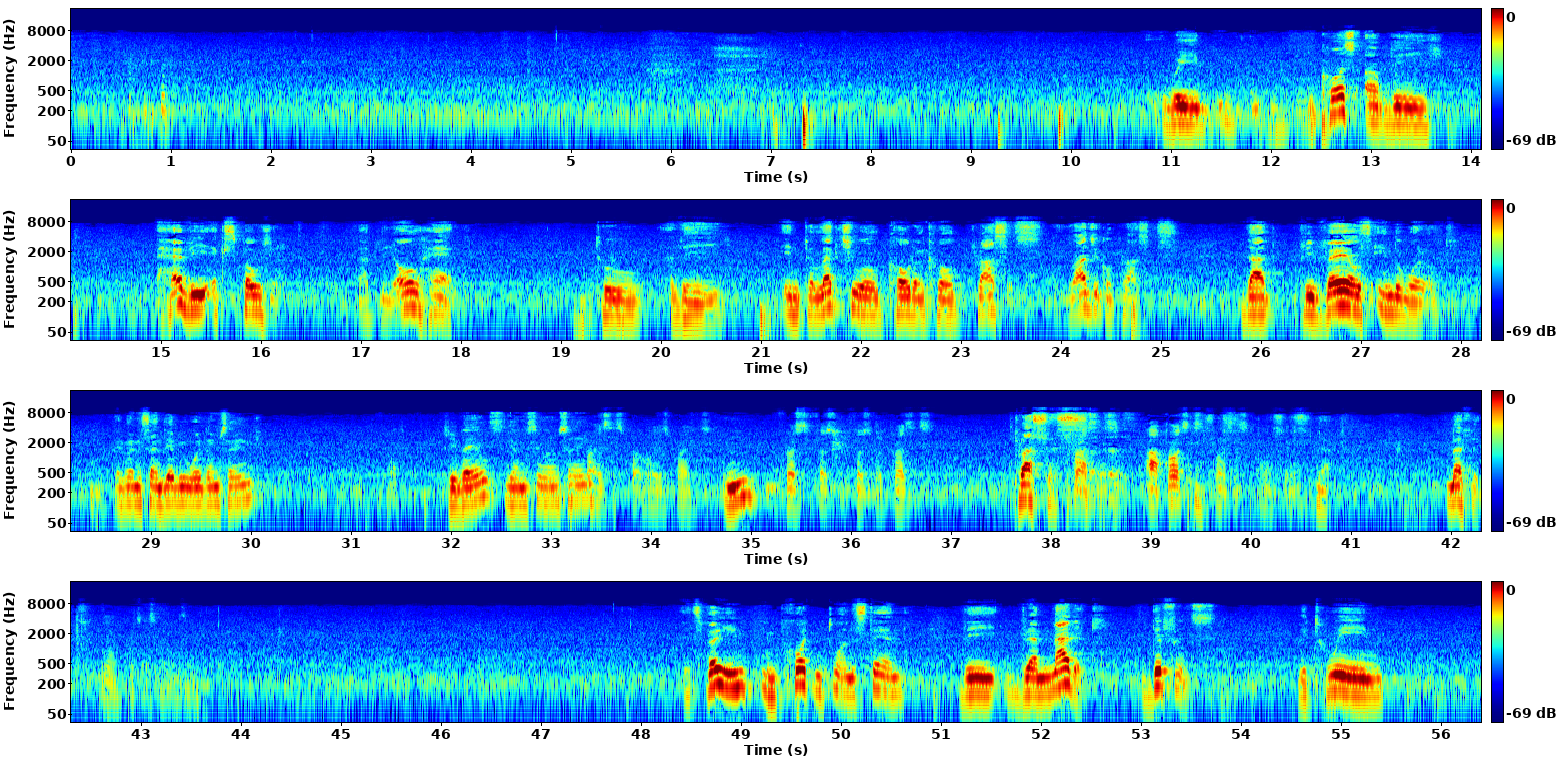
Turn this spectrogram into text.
we, because of the heavy exposure that we all had to the intellectual quote unquote process, logical process that prevails in the world. Everybody understand every word I'm saying? Prevails? You understand what I'm saying? Process. What is process? Hmm? First, first, first word. Process. Process. Process. Ah, process. Process. Process. Yeah. Method. Yeah, process. It's very important to understand the dramatic difference between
